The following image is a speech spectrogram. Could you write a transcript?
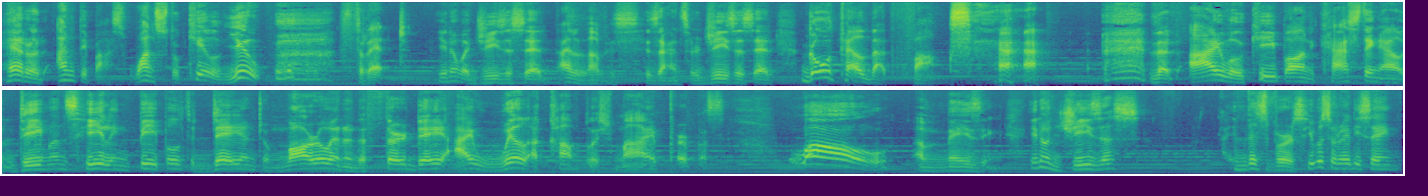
Herod Antipas wants to kill you. Threat. You know what Jesus said? I love his, his answer. Jesus said, Go tell that fox. that I will keep on casting out demons, healing people today and tomorrow, and on the third day I will accomplish my purpose. Whoa! Amazing. You know, Jesus, in this verse, he was already saying,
